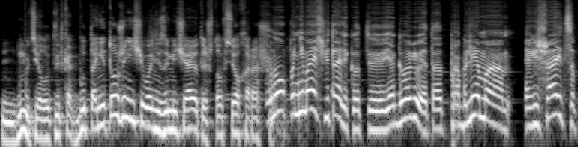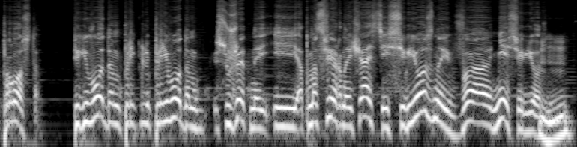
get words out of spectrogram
ну, делают вид, как будто они тоже ничего не замечают, и что все хорошо. Ну, понимаешь, Виталик, вот э, я говорю, эта проблема решается просто переводом, переводом сюжетной и атмосферной части из серьезной в несерьезную. Угу.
